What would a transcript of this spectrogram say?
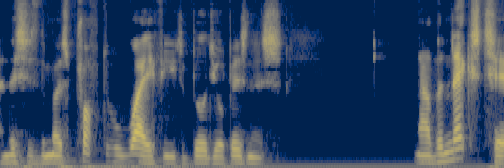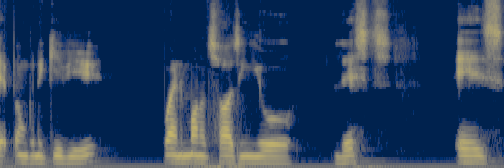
And this is the most profitable way for you to build your business. Now, the next tip I'm going to give you when monetizing your lists is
